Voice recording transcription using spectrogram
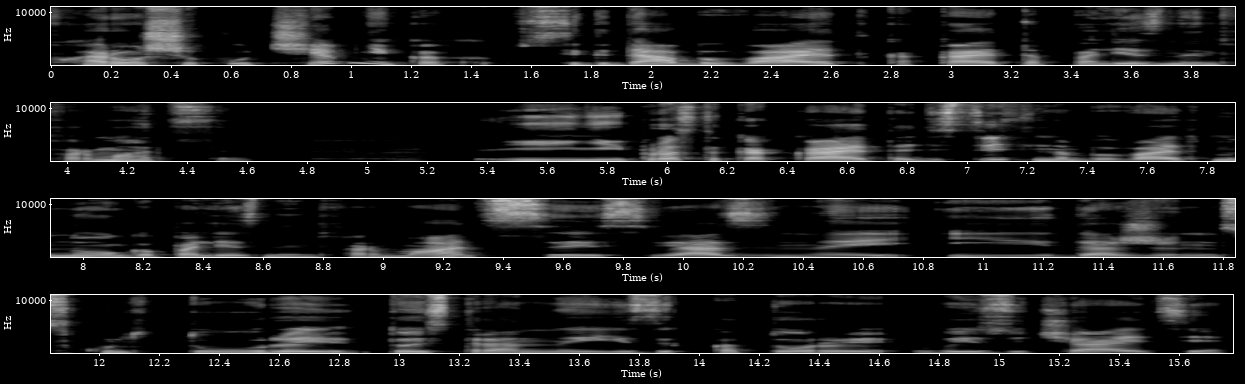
В хороших учебниках всегда бывает какая-то полезная информация. И не просто какая-то, а действительно бывает много полезной информации, связанной и даже с культурой той страны, язык которой вы изучаете,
